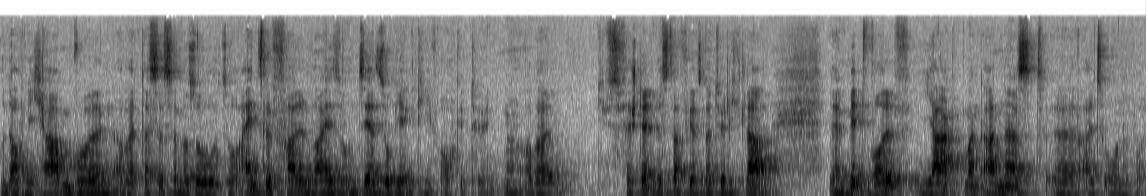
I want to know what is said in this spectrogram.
und auch nicht haben wollen. Aber das ist immer so, so einzelfallweise und sehr subjektiv auch getönt. Ne? Aber das Verständnis dafür ist natürlich klar. Äh, Mit Wolf jagt man anders äh, als ohne Wolf.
